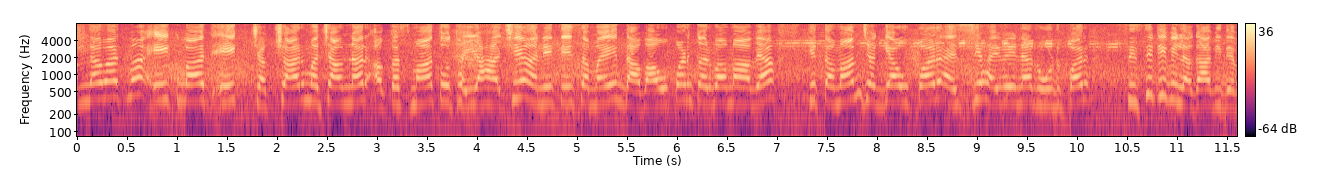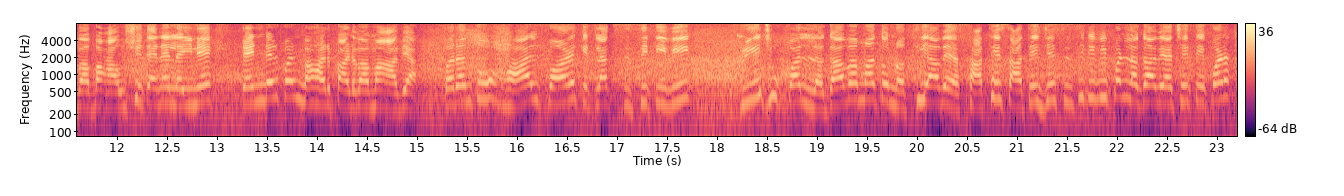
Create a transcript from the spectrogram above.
અમદાવાદમાં એક બાદ એક ચકચાર મચાવનાર અકસ્માતો થઈ રહ્યા છે અને તે સમયે દાવાઓ પણ કરવામાં આવ્યા કે તમામ જગ્યા ઉપર એસજી હાઈવેના રોડ પર સીસીટીવી લગાવી દેવામાં આવશે. તેને લઈને ટેન્ડર પણ બહાર પાડવામાં આવ્યા. પરંતુ હાલ પણ કેટલાક સીસીટીવી બ્રિજ ઉપર લગાવવામાં તો નથી આવ્યા. સાથે સાથે જે સીસીટીવી પણ લગાવ્યા છે તે પણ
